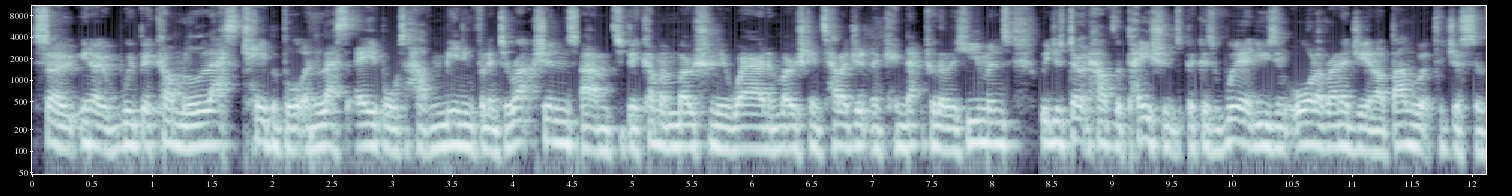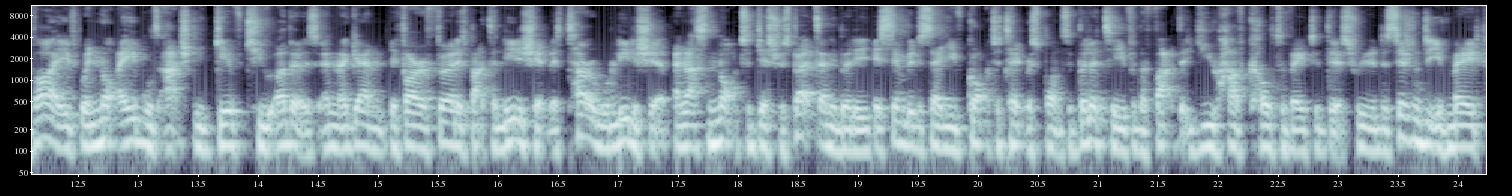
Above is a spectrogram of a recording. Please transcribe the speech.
So, you know, we become less capable and less able to have meaningful interactions, um, to become emotionally aware and emotionally intelligent and connect with other humans. We just don't have the patience because we're using all our energy and our bandwidth to just survive. We're not able to actually give to others. And again, if I refer this back to leadership, there's terrible leadership. And that's not to disrespect anybody. It's simply to say you've got to take responsibility for the fact that you have cultivated this through the decisions that you've made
